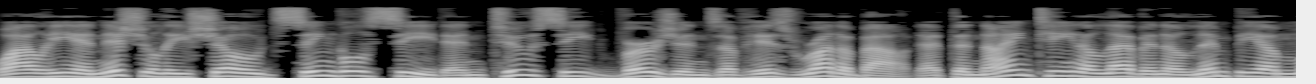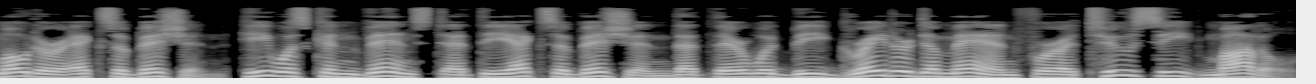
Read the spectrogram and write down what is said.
While he initially showed single-seat and two-seat versions of his runabout at the 1911 Olympia Motor Exhibition, he was convinced at the exhibition that there would be greater demand for a two-seat model.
